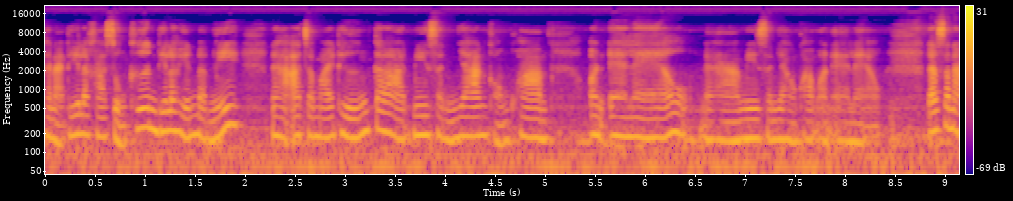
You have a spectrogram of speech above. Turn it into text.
ขณะที่ราคาสูงขึ้นที่เราเห็นแบบนี้นะคะอาจจะหมายถึงตลาดมีสัญญาณของความอ่อนแอแล้วนะคะมีสัญญาณของความอ่อนแอแล้ว ลักษณะ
